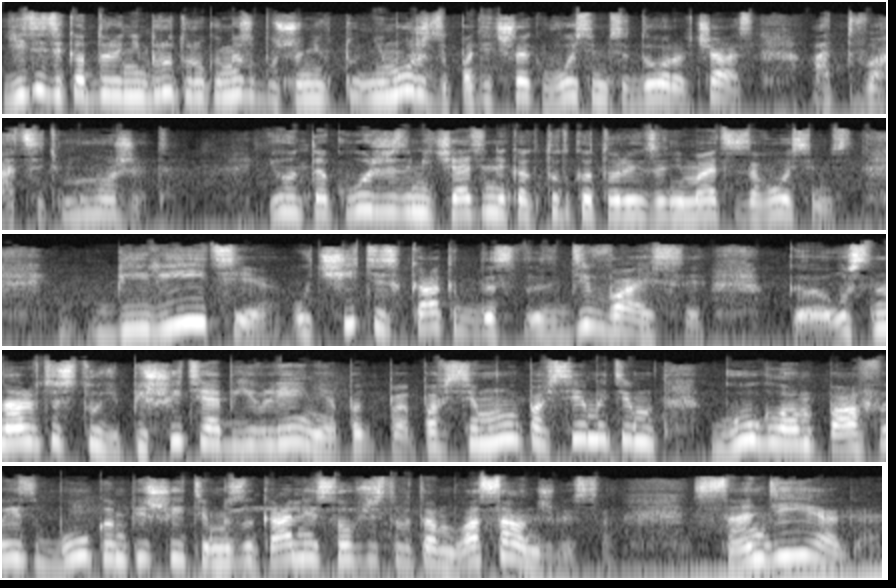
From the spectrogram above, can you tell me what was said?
Есть эти, которые не берут руками, потому что никто не может заплатить человек 80 долларов в час, а 20 может. И он такой же замечательный, как тот, который занимается за 80. Берите, учитесь, как девайсы, устанавливайте студию, пишите объявления по, по, по всему, по всем этим гуглам, по фейсбукам пишите, музыкальные сообщества там Лос-Анджелеса, Сан-Диего,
